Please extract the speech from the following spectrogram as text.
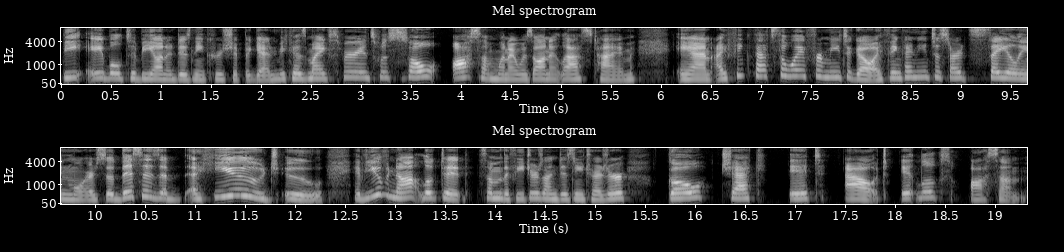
be able to be on a Disney cruise ship again because my experience was so awesome when I was on it last time. And I think that's the way for me to go. I think I need to start sailing more. So this is a, a huge ooh. If you've not looked at some of the features on Disney Treasure, go check it out. It looks awesome.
